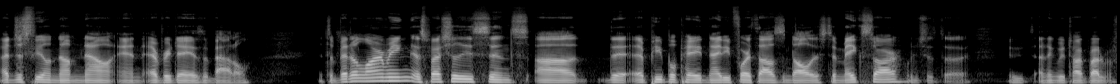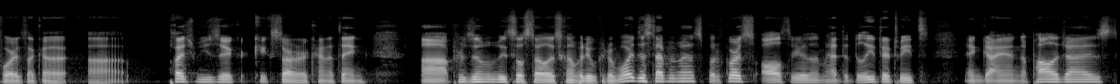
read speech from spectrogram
"I just feel numb now, and every day is a battle." It's a bit alarming, especially since uh, the uh, people paid ninety four thousand dollars to Makestar, which is the I think we talked about it before. It's like a uh, pledge music or Kickstarter kind of thing. Uh, presumably, so Stellar's company could avoid this type of mess, but of course, all three of them had to delete their tweets, and Gayoung apologized.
